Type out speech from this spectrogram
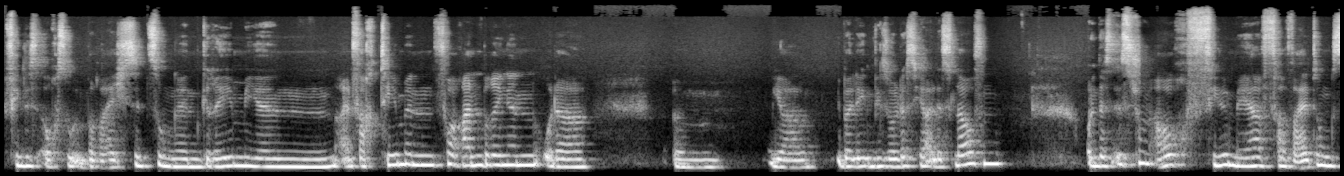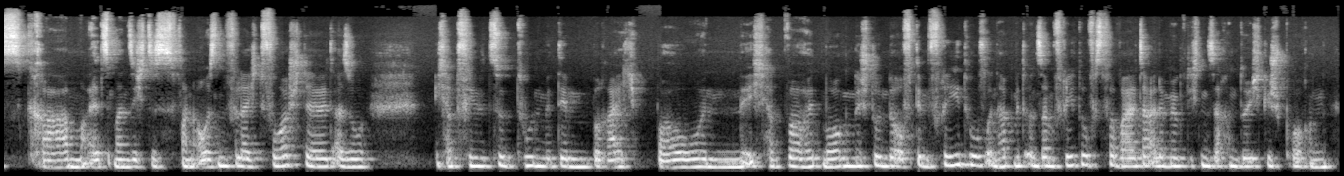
Vieles auch so im Bereich Sitzungen, Gremien, einfach Themen voranbringen oder ähm, ja, überlegen, wie soll das hier alles laufen. Und das ist schon auch viel mehr Verwaltungskram, als man sich das von außen vielleicht vorstellt. Also ich habe viel zu tun mit dem Bereich Bauen. Ich hab, war heute Morgen eine Stunde auf dem Friedhof und habe mit unserem Friedhofsverwalter alle möglichen Sachen durchgesprochen.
